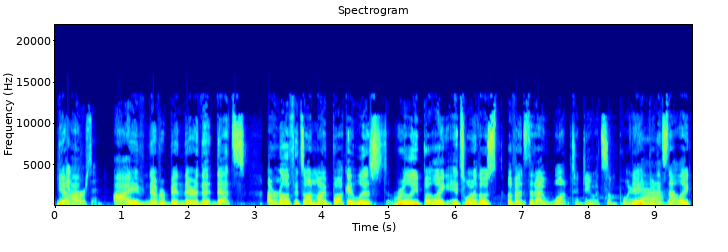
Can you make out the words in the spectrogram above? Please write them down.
yeah, in I- person I've never been there. That that's I don't know if it's on my bucket list really, but like it's one of those events that I want to do at some point. Yeah. But it's not like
